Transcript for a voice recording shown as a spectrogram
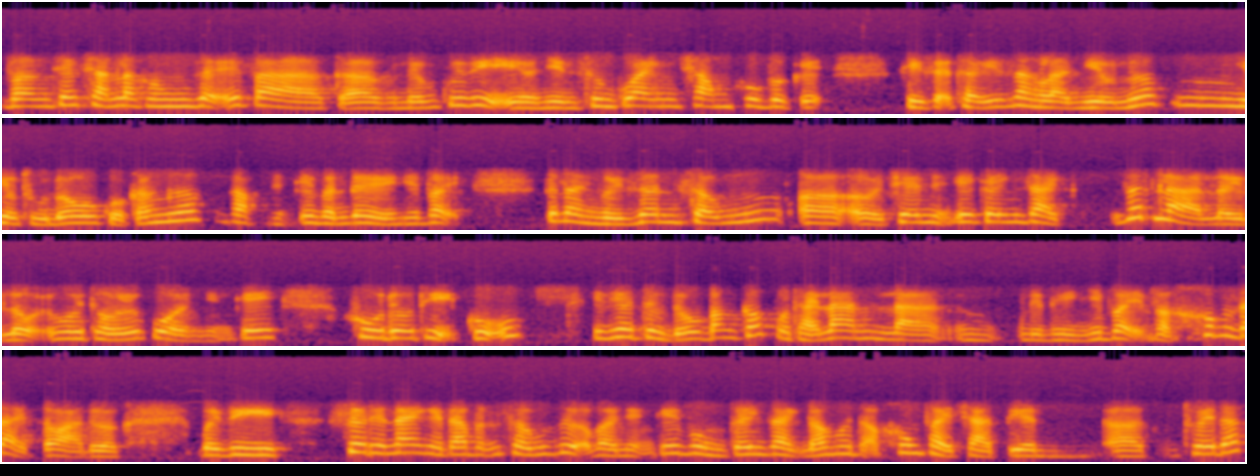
Vâng, chắc chắn là không dễ và uh, nếu quý vị nhìn xung quanh trong khu vực ấy thì sẽ thấy rằng là nhiều nước, nhiều thủ đô của các nước gặp những cái vấn đề như vậy. Tức là người dân sống uh, ở trên những cái kênh rạch rất là lầy lội hôi thối của những cái khu đô thị cũ. Như thủ đô Bangkok của Thái Lan là điển hình như vậy và không giải tỏa được. Bởi vì xưa đến nay người ta vẫn sống dựa vào những cái vùng kênh rạch đó người ta không phải trả tiền uh, thuê đất.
